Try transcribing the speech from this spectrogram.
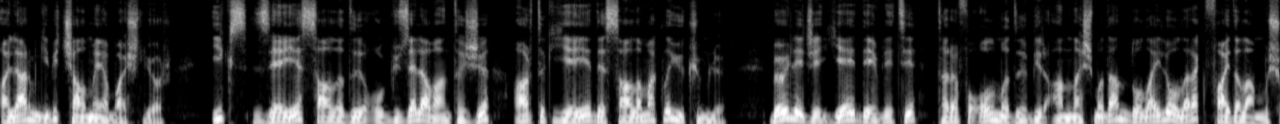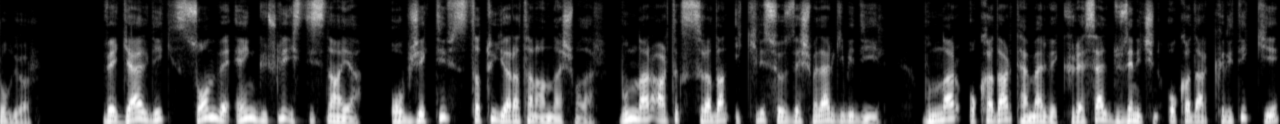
alarm gibi çalmaya başlıyor. X, Z'ye sağladığı o güzel avantajı artık Y'ye de sağlamakla yükümlü. Böylece Y devleti tarafı olmadığı bir anlaşmadan dolaylı olarak faydalanmış oluyor. Ve geldik son ve en güçlü istisnaya. Objektif statü yaratan anlaşmalar. Bunlar artık sıradan ikili sözleşmeler gibi değil. Bunlar o kadar temel ve küresel düzen için o kadar kritik ki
